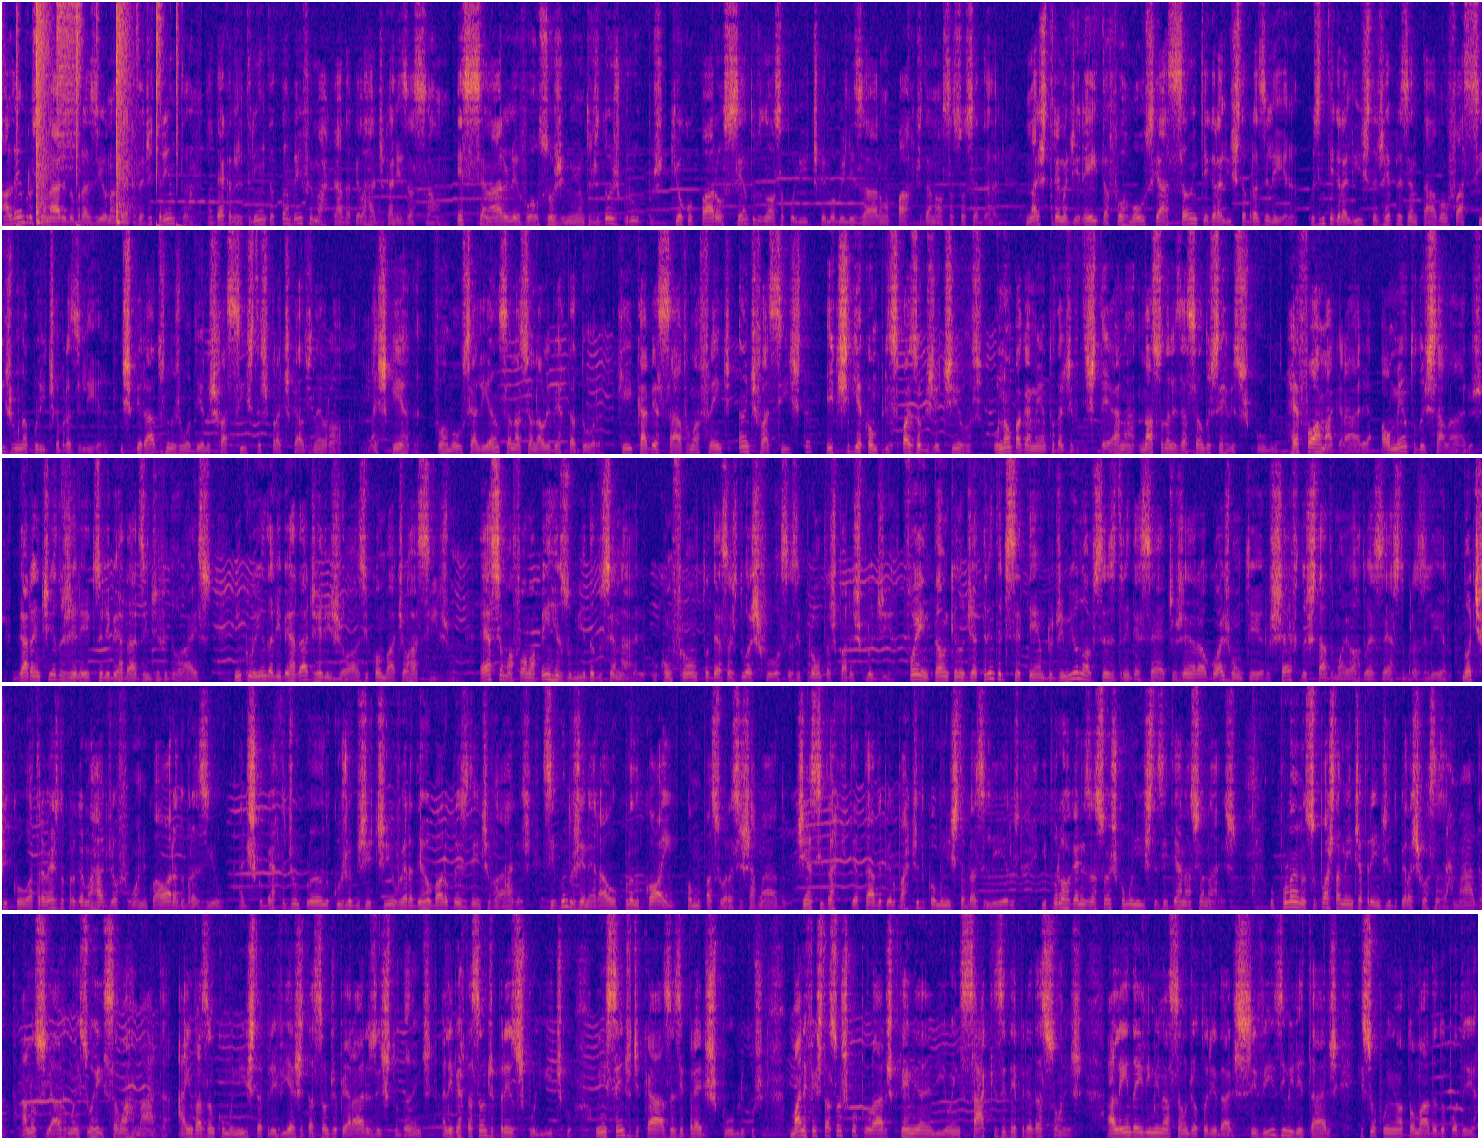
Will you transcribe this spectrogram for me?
A lembra o cenário do Brasil na década de 30? A década de 30 também foi marcada pela radicalização. Esse cenário levou ao surgimento de dois grupos que ocuparam o centro da nossa política e mobilizaram parte da nossa sociedade. Na extrema-direita formou-se a Ação Integralista Brasileira. Os integralistas representavam o fascismo na política brasileira, inspirados nos modelos fascistas praticados na Europa. Na esquerda, formou-se a Aliança Nacional Libertadora, que cabeçava uma frente antifascista e tinha como principais objetivos o não pagamento da dívida externa, nacionalização dos serviços públicos, reforma agrária, aumento dos salários, garantia dos direitos e liberdades individuais, incluindo a liberdade religiosa e combate ao racismo. Thank you. Essa é uma forma bem resumida do cenário, o confronto dessas duas forças e prontas para explodir. Foi então que no dia 30 de setembro de 1937, o general Góes Monteiro, chefe do Estado-Maior do Exército Brasileiro, notificou, através do programa radiofônico A Hora do Brasil, a descoberta de um plano cujo objetivo era derrubar o presidente Vargas. Segundo o general, o Plano Cohen, como passou a ser chamado, tinha sido arquitetado pelo Partido Comunista Brasileiro e por organizações comunistas internacionais. O plano, supostamente apreendido pelas Forças Armadas, anunciava uma insurreição armada. A invasão comunista previa a agitação de operários e estudantes, a libertação de presos políticos, o incêndio de casas e prédios públicos, manifestações populares que terminariam em saques e depredações, além da eliminação de autoridades civis e militares que se opunham à tomada do poder.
